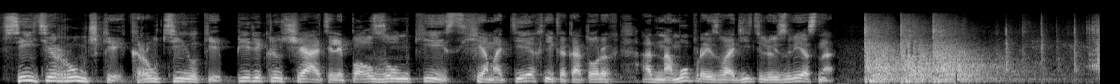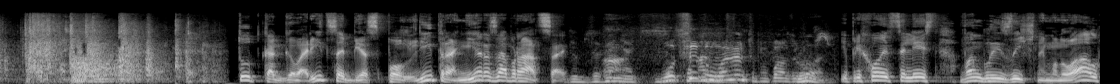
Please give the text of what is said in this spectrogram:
Все эти ручки, крутилки, переключатели, ползунки, схемотехника которых одному производителю известна, Тут, как говорится, без пол-литра не разобраться. А, вот с этого момента поподробнее. Вот. И приходится лезть в англоязычный мануал,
